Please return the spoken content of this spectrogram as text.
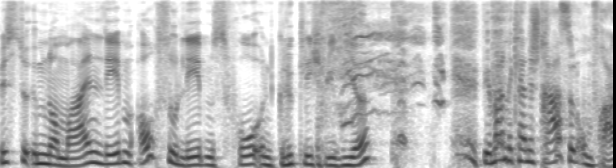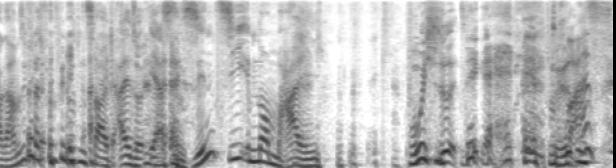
bist du im normalen Leben auch so lebensfroh und glücklich wie hier? Wir machen eine kleine Straßenumfrage. Haben Sie vielleicht fünf Minuten Zeit? Also, erstens, sind Sie im normalen? Wo ich so denke, hä, Drittens, was?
